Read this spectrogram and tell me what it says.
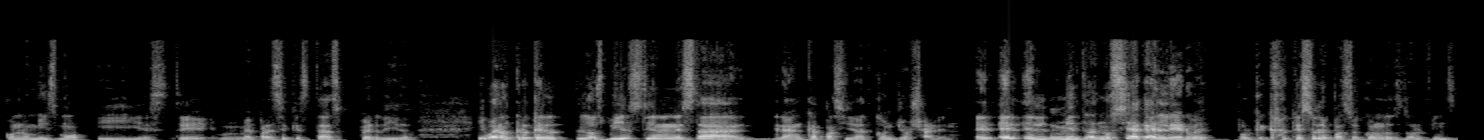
con lo mismo y este, me parece que estás perdido. Y bueno, creo que los Bills tienen esta gran capacidad con Josh Allen. El, mientras no se haga el héroe, porque creo que eso le pasó con los Dolphins,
